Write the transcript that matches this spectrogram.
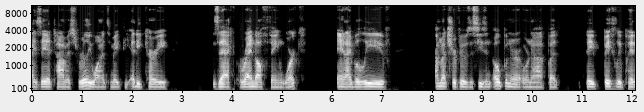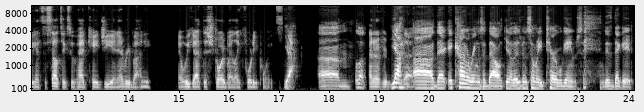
Isiah Thomas really wanted to make the Eddie Curry, Zach Randolph thing work and I believe I'm not sure if it was a season opener or not, but they basically played against the Celtics who had KG and everybody, and we got destroyed by like 40 points. Yeah. Um, look, I don't know if you're. yeah, that. uh, that it kind of rings a bell. You know, there's been so many terrible games this decade,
